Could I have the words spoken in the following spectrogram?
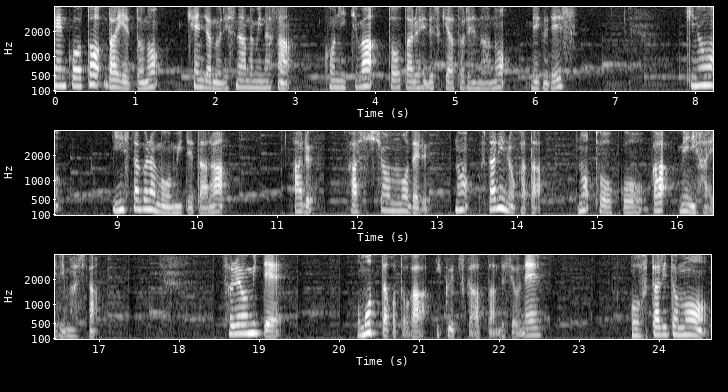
健康とダイエットの賢者のリスナーの皆さんこんにちは。トータルヘルスケアトレーナーのメグです。昨日インスタグラムを見てたらあるファッションモデルの2人の方の投稿が目に入りました。それを見て思ったことがいくつかあったんですよね。お二人とも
